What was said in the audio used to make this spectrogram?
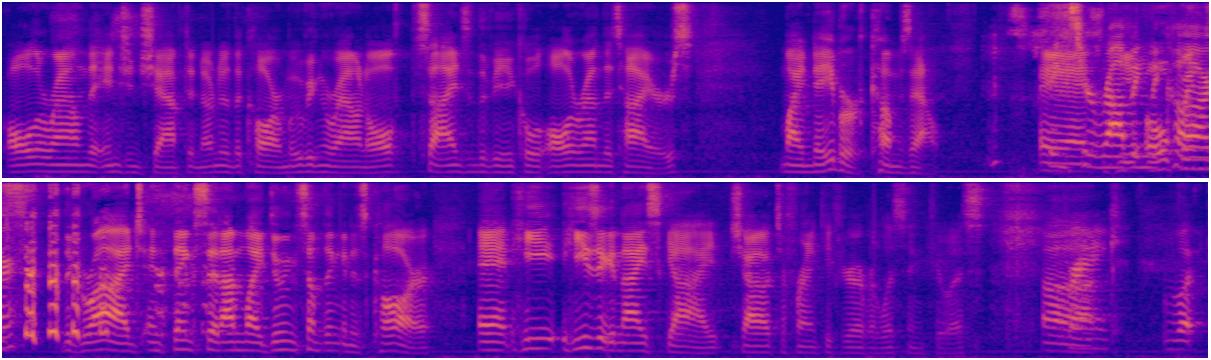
all around the engine shaft and under the car, moving around all sides of the vehicle, all around the tires, my neighbor comes out. and you're robbing he the car. opens the garage and thinks that I'm like doing something in his car. And he he's a nice guy. Shout out to Frank if you're ever listening to us. Uh, Frank. But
